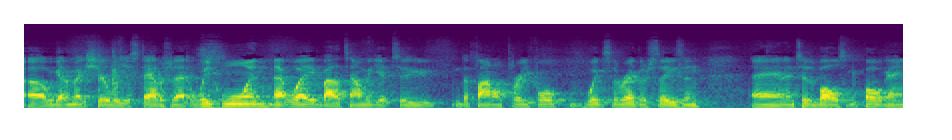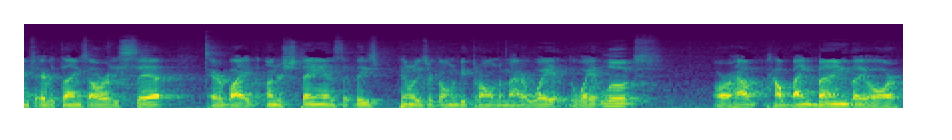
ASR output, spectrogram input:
Uh, we got to make sure we establish that week one. That way, by the time we get to the final three, four weeks of the regular season, and into the bowl bowl games, everything's already set. Everybody understands that these penalties are going to be thrown, no matter way it, the way it looks or how, how bang bang they are.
